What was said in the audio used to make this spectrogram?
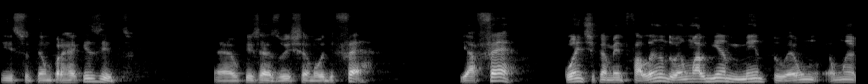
isso tem um pré-requisito, é o que Jesus chamou de fé. E a fé, quanticamente falando, é um alinhamento, é, um, é uma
